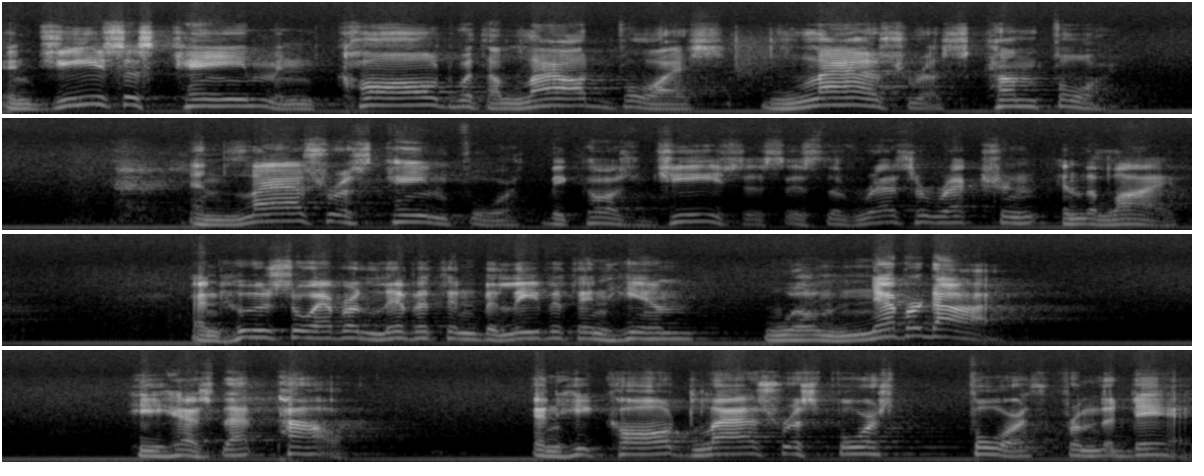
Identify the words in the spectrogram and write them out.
And Jesus came and called with a loud voice, Lazarus, come forth. And Lazarus came forth because Jesus is the resurrection and the life and whosoever liveth and believeth in him will never die. He has that power. And he called Lazarus forth, forth from the dead.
